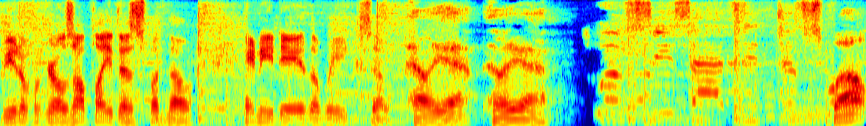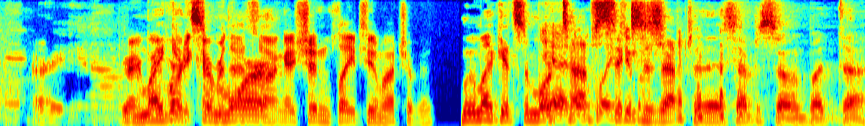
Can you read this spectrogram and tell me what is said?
beautiful girls. I'll play this one though, any day of the week. So Hell yeah. Hell yeah. Well, all right, We right. might We've get some more- that song. I shouldn't play too much of it. we might get some more Yeah, top don't play too sixes after this episode, but uh,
